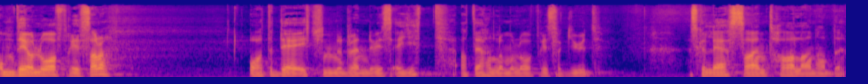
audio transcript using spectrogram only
om det å lovprise, da. Og at det ikke nødvendigvis er gitt. At det handler om å lovprise Gud. Jeg skal lese en tale han hadde.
